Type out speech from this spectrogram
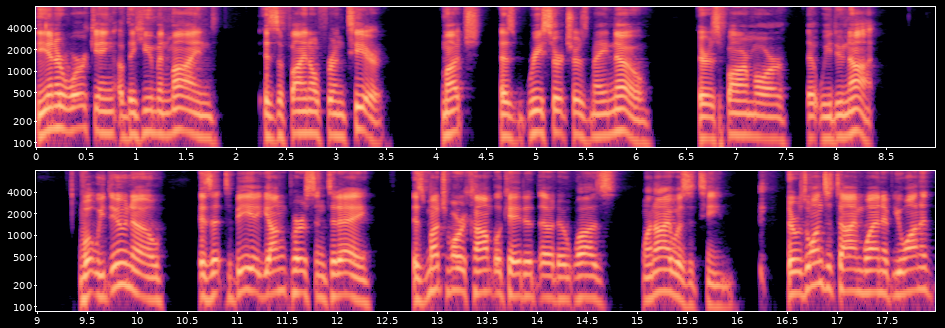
The inner working of the human mind is the final frontier. Much as researchers may know, there is far more that we do not. What we do know is that to be a young person today is much more complicated than it was when I was a teen. There was once a time when if you wanted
